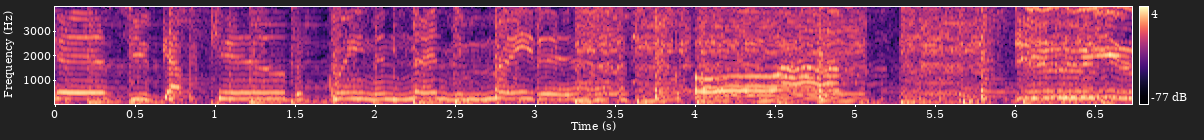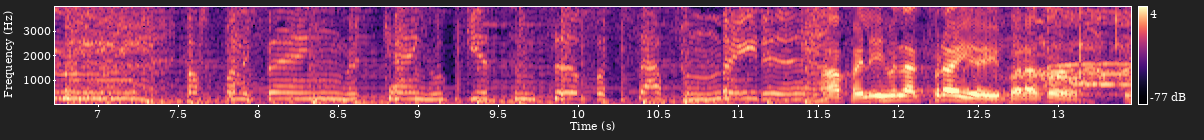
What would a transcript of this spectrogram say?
chess, you've got to kill the queen and then you made it. Oh, I do you. A funny thing, the king who gets himself assassinated. Ah, feliz Black Friday para todos. Sí.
